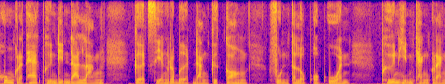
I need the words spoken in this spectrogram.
พุ่งกระแทกพื้นดินด้านหลัง เกิดเสียงระเบิดดังกึกก้อง ฝุ่นตลบอบอวน พื้นหินแข็งแกร่ง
